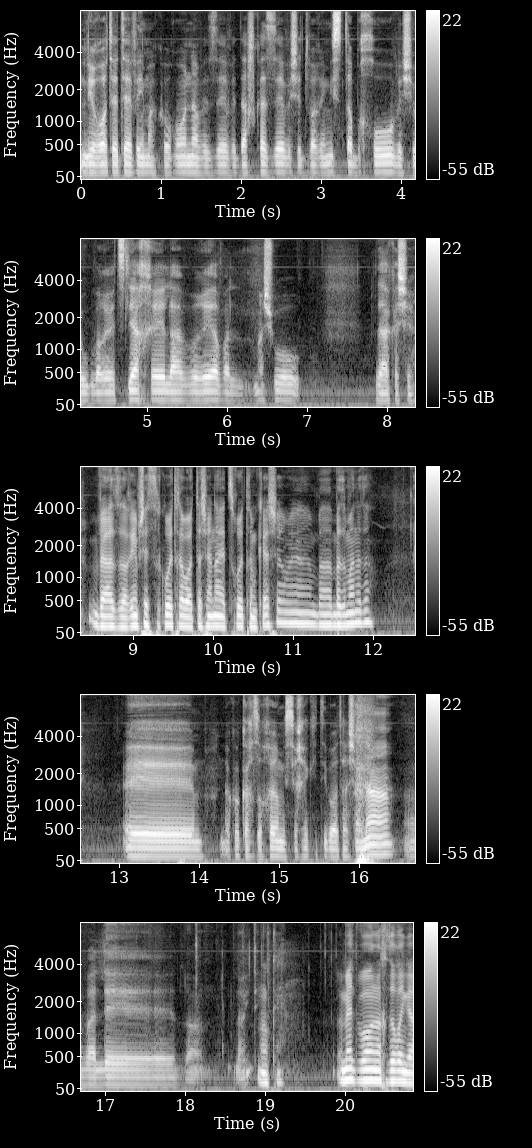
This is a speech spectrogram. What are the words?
לראות את זה ועם הקורונה וזה, ודווקא זה, ושדברים הסתבכו, ושהוא כבר הצליח אה, להבריא, אבל משהו... זה היה קשה. והזרים ששיחקו איתך באותה שנה יצרו איתכם קשר ב- בזמן הזה? אה, לא כל כך זוכר מי שיחק איתי באותה שנה, אבל אה, לא, לא הייתי. אוקיי. באמת בואו נחזור רגע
